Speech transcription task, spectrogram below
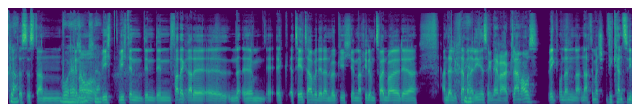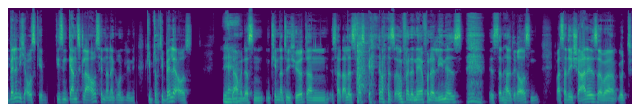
Klar. Das ist dann Woher genau, sonst, ja. wie ich, wie ich den, den, den Vater gerade äh, er erzählt habe, der dann wirklich nach jedem zweiten Ball, der an der knapp an der Linie ist, sagt, der war klar im Aus. Weg. Und dann na- nach dem Match, wie kannst du die Bälle nicht ausgeben? Die sind ganz klar aus hinten an der Grundlinie. Gib doch die Bälle aus. Ja, Klar, wenn das ein, ein Kind natürlich hört, dann ist halt alles, was, was irgendwo in der Nähe von der Linie ist, ist dann halt draußen. Was natürlich schade ist, aber gut,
